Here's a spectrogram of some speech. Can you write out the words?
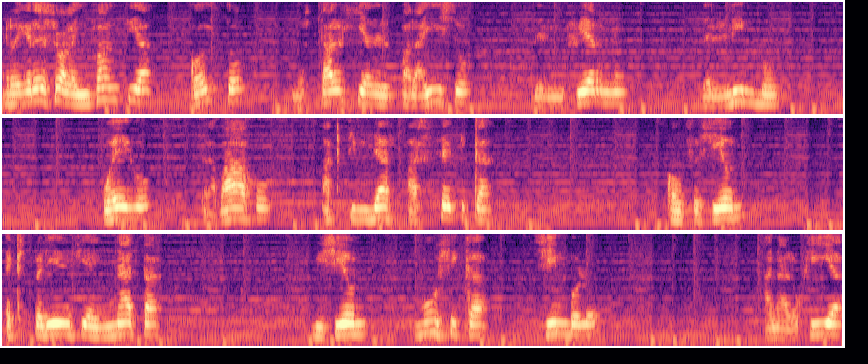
regreso a la infancia, coito, nostalgia del paraíso, del infierno, del limbo, fuego, trabajo, actividad ascética, confesión, experiencia innata, visión, música, símbolo, analogía.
